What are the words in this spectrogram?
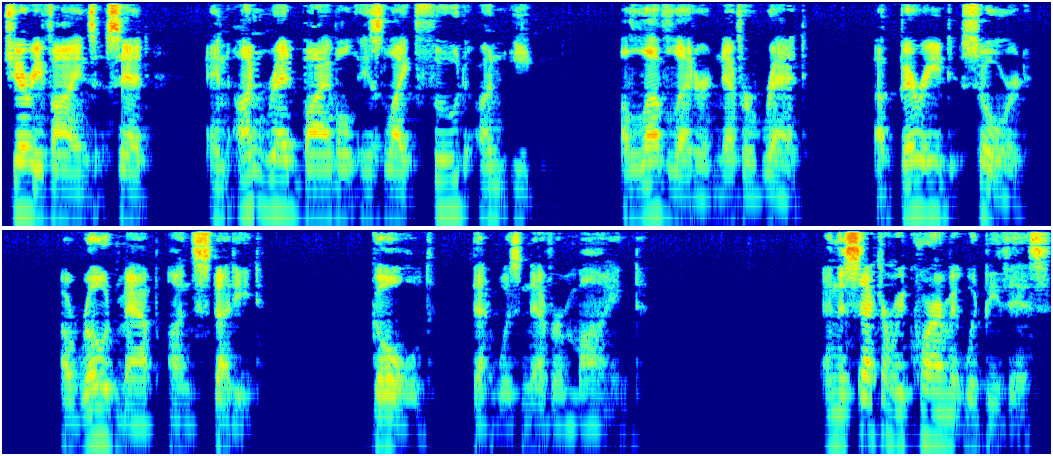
Jerry Vines said, An unread Bible is like food uneaten, a love letter never read, a buried sword, a road map unstudied, gold that was never mined. And the second requirement would be this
